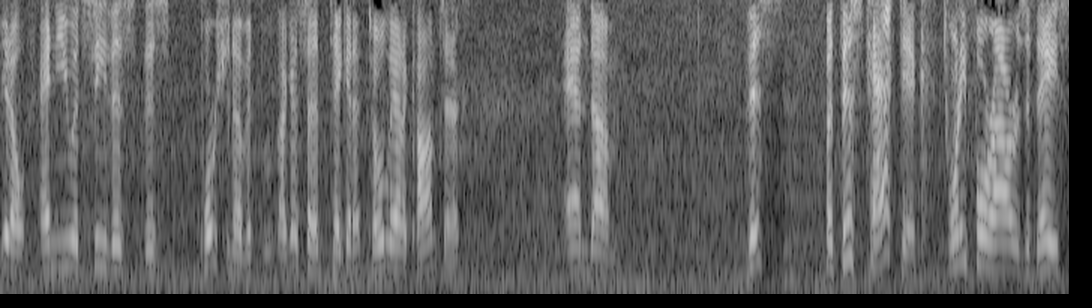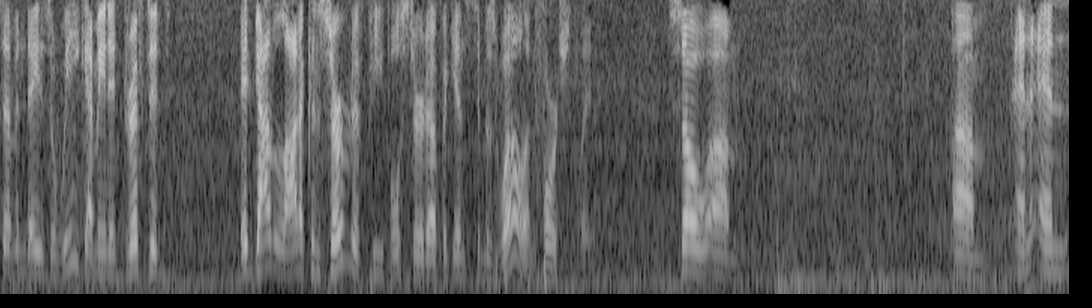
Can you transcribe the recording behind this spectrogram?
you know?" And you would see this this portion of it, like I said, taken it totally out of context, and um, this, but this tactic, twenty four hours a day, seven days a week. I mean, it drifted. It got a lot of conservative people stirred up against him as well, unfortunately. So. Um, um, and and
